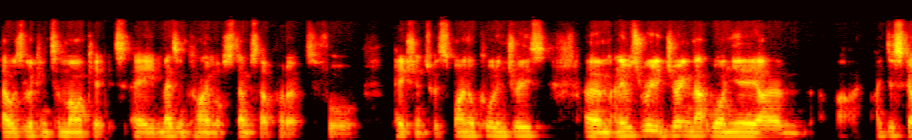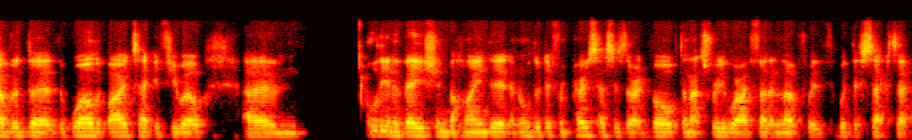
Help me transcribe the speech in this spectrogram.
that was looking to market a mesenchymal stem cell product for patients with spinal cord injuries. Um, and it was really during that one year um, I discovered the, the world of biotech, if you will, um, all the innovation behind it and all the different processes that are involved. And that's really where I fell in love with, with this sector.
